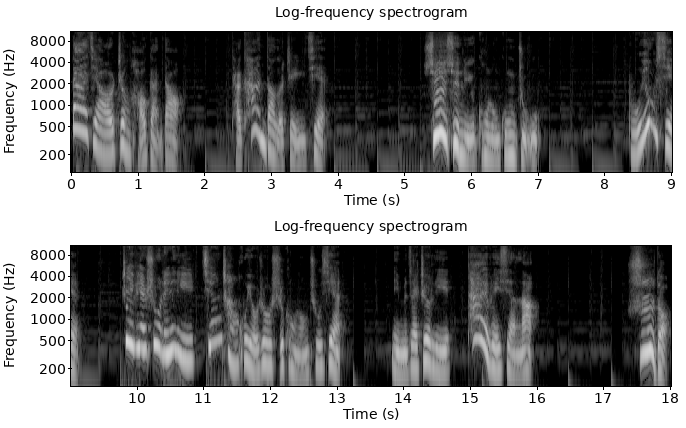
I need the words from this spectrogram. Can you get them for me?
大脚正好赶到，他看到了这一切。谢谢你，恐龙公主。不用谢，这片树林里经常会有肉食恐龙出现，你们在这里太危险了。是的，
